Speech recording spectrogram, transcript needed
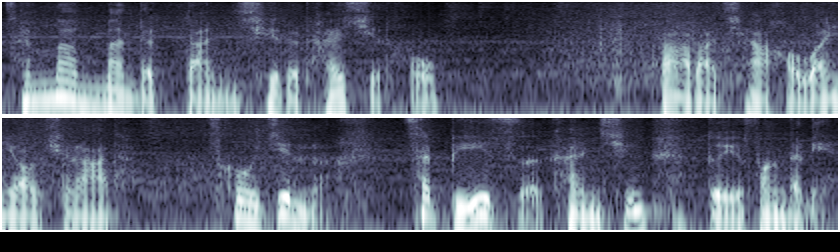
才慢慢的胆怯的抬起头。爸爸恰好弯腰去拉他，凑近了，才彼此看清对方的脸。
